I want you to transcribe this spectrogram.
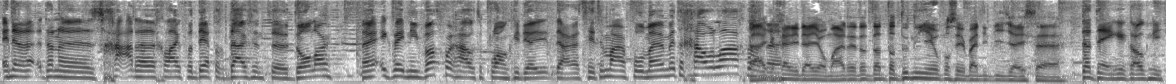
En dan, dan een schade gelijk van 30.000 dollar. Nou ja, ik weet niet wat voor houten plankje die daar zitten. Maar volgens mij met een gouden laag dan. Ja, ik heb eh, geen idee, joh. Maar dat, dat, dat doet niet heel veel zeer bij die DJ's. eh. Dat denk ik ook niet.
